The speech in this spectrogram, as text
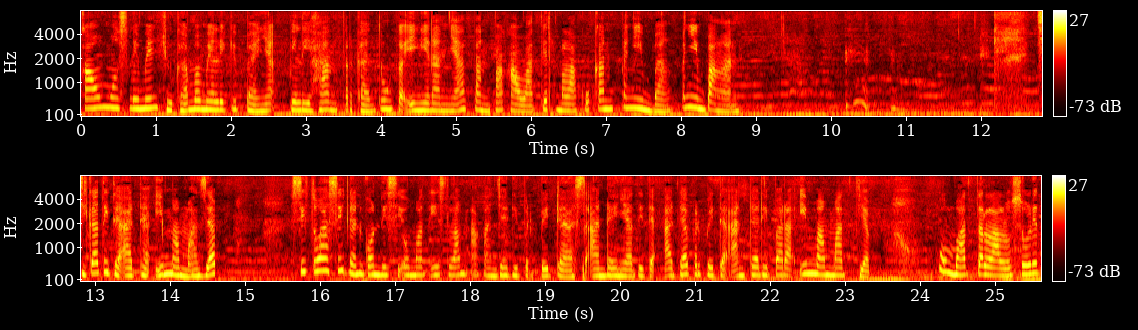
Kaum muslimin juga memiliki banyak pilihan tergantung keinginannya tanpa khawatir melakukan penyimbang, penyimpangan. Jika tidak ada imam mazhab, Situasi dan kondisi umat Islam akan jadi berbeda seandainya tidak ada perbedaan dari para imam madhab. Umat terlalu sulit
